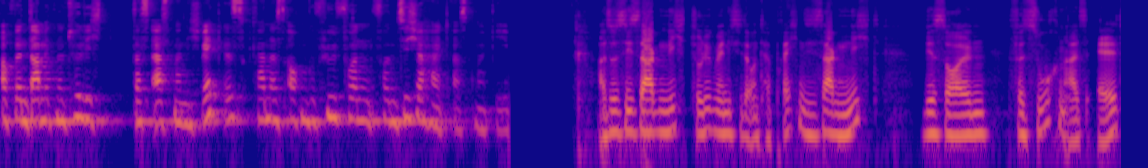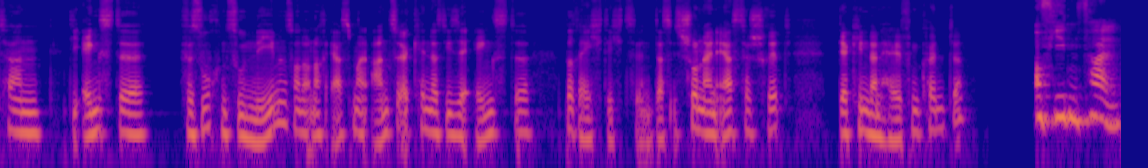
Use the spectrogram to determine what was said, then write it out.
auch wenn damit natürlich das erstmal nicht weg ist, kann es auch ein Gefühl von, von Sicherheit erstmal geben. Also Sie sagen nicht, Entschuldigung, wenn ich Sie da unterbrechen, Sie sagen nicht, wir sollen versuchen als Eltern die Ängste versuchen zu nehmen, sondern auch erstmal anzuerkennen, dass diese Ängste berechtigt sind. Das ist schon ein erster Schritt, der Kindern helfen könnte. Auf jeden Fall.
